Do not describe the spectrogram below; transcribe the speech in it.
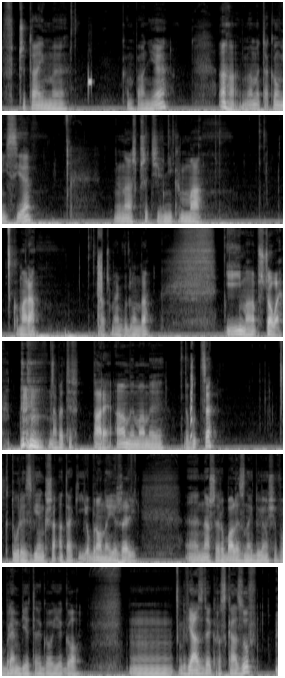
Wczytajmy kampanię. Aha, mamy taką misję. Nasz przeciwnik ma komara. Zobaczmy jak wygląda. I ma pszczołę. Nawet parę. A my mamy dowódcę który zwiększa ataki i obronę, jeżeli e, nasze robale znajdują się w obrębie tego jego mm, gwiazdek, rozkazów.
